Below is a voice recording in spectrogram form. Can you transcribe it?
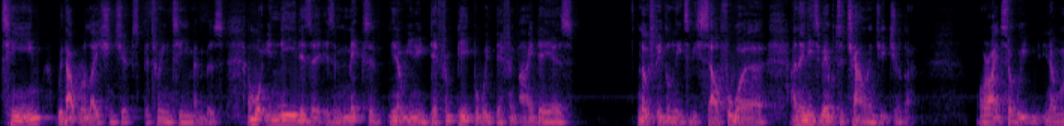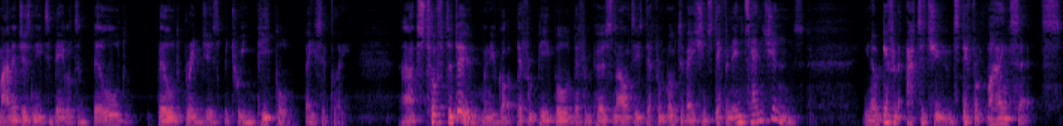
team without relationships between team members. And what you need is a, is a mix of, you know, you need different people with different ideas. Those people need to be self aware and they need to be able to challenge each other. All right. So we, you know, managers need to be able to build, build bridges between people, basically. And that's tough to do when you've got different people, different personalities, different motivations, different intentions, you know, different attitudes, different mindsets.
